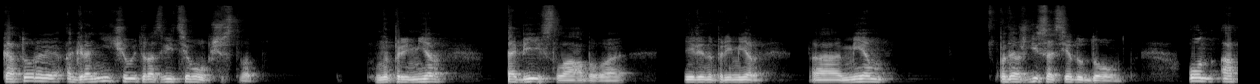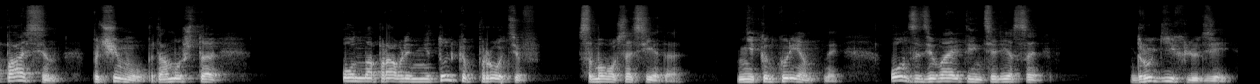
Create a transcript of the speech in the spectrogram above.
которые ограничивают развитие общества. Например, «Добей слабого». Или, например, э, мем подожги соседу дом. Он опасен. Почему? Потому что он направлен не только против самого соседа, не конкурентный, он задевает интересы других людей.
